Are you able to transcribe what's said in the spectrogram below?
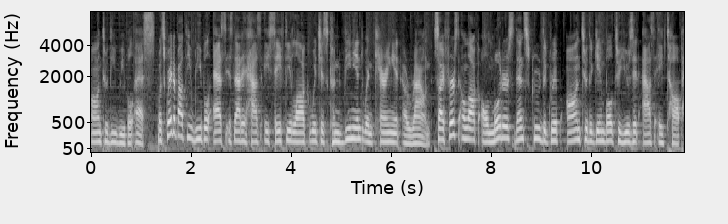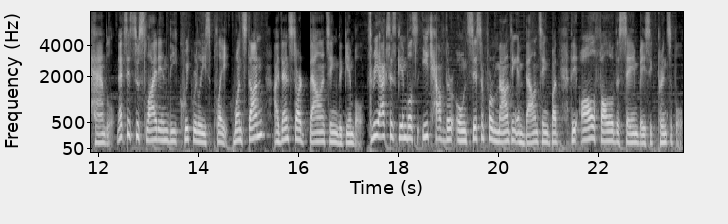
onto the Weebill S. What's great about the Weebill S is that it has a safety lock which is convenient when carrying it around. So I first unlock all motors, then screw the grip onto the gimbal to use it as a top handle. Next is to slide in the quick release plate. Once done, I then start balancing the gimbal. Three axis gimbals each have their own system for mounting and balancing, but they all follow the same basic principle.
